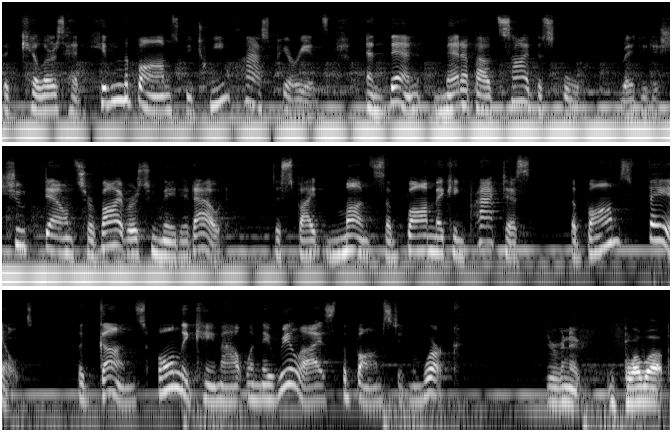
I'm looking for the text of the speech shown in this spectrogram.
The killers had hidden the bombs between class periods and then met up outside the school, ready to shoot down survivors who made it out. Despite months of bomb making practice, the bombs failed. The guns only came out when they realized the bombs didn't work. They were going to blow up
